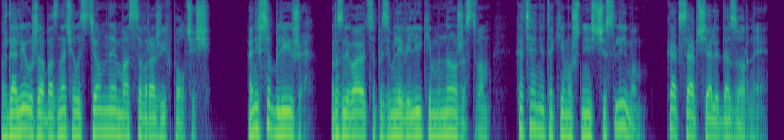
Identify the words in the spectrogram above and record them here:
Вдали уже обозначилась темная масса вражьих полчищ. Они все ближе, разливаются по земле великим множеством, хотя не таким уж неисчислимым, как сообщали дозорные.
